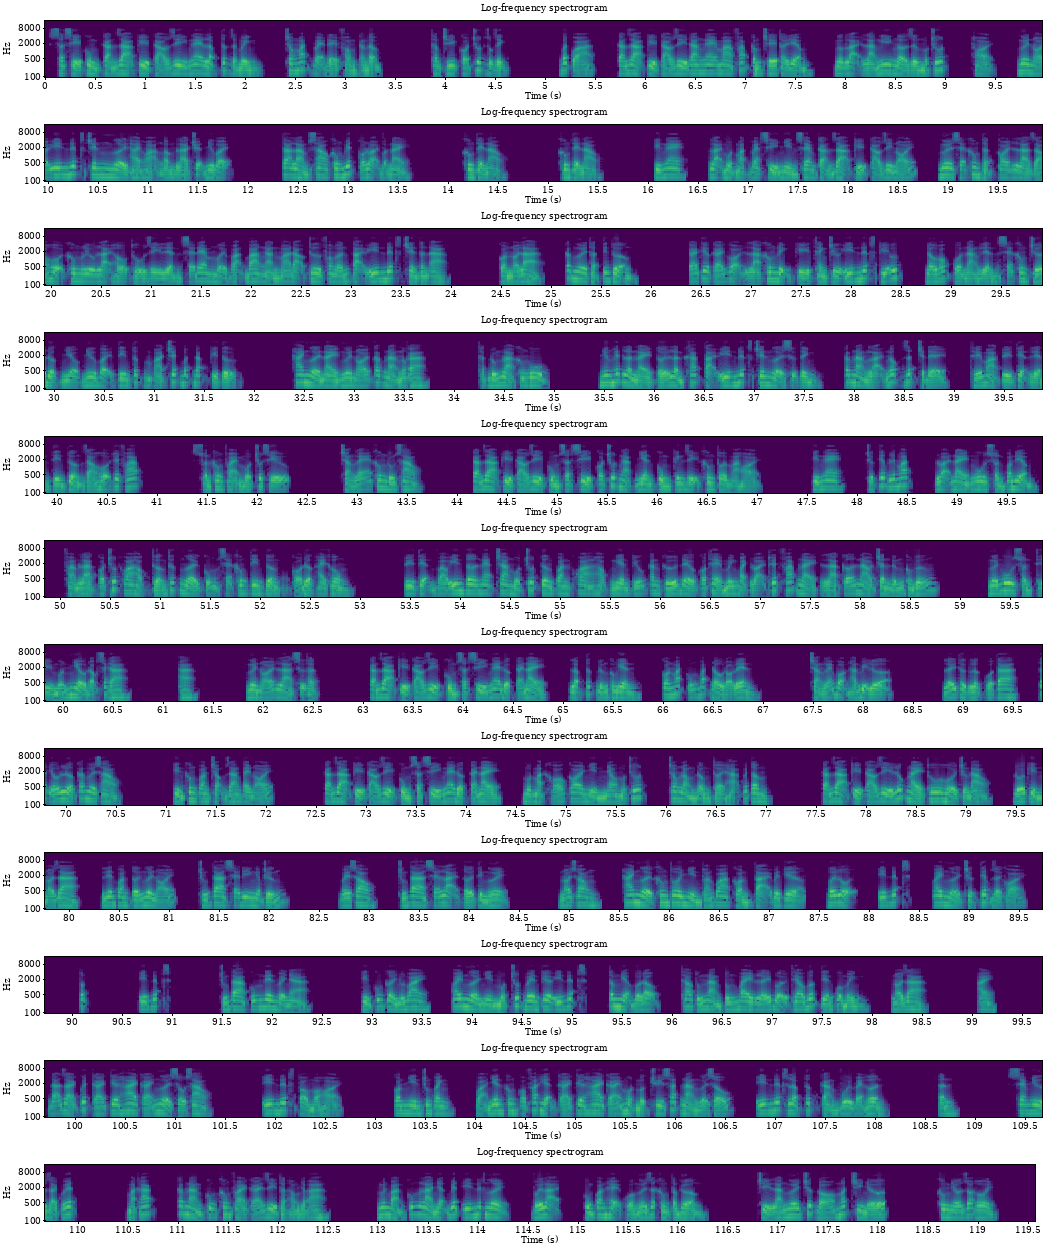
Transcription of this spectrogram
Sơ sĩ cùng cản dạ kỳ cáo gì nghe lập tức giật mình, trong mắt vẻ đề phòng càng đậm. Thậm chí có chút dục dịch. Bất quá, cản dạ kỳ cáo gì đang nghe ma pháp cấm chế thời điểm, ngược lại là nghi ngờ dừng một chút, hỏi, ngươi nói in index trên người thai họa ngầm là chuyện như vậy? Ta làm sao không biết có loại vật này? Không thể nào. Không thể nào. Kỳ nghe lại một mặt vẹt xì nhìn xem cản dạ kỳ cáo gì nói, ngươi sẽ không thật coi là giáo hội không lưu lại hậu thủ gì liền sẽ đem mười vạn ba ngàn ma đạo thư phong ấn tại index trên thân a. Còn nói là, các ngươi thật tin tưởng. Cái kia cái gọi là không định kỳ thanh trừ index ký ức, đầu óc của nàng liền sẽ không chứa được nhiều như vậy tin tức mà chết bất đắc kỳ tử. Hai người này ngươi nói các nàng ngốc ca thật đúng là không ngu. Nhưng hết lần này tới lần khác tại index trên người sự tình, các nàng lại ngốc rất triệt đề thế mà tùy tiện liền tin tưởng giáo hội thuyết pháp. Xuân không phải một chút xíu. Chẳng lẽ không đúng sao? Cản dạ kỳ cáo gì cùng sật xì có chút ngạc nhiên cùng kinh dị không thôi mà hỏi. Kỳ nghe, trực tiếp liếc mắt, loại này ngu xuẩn quan điểm, phàm là có chút khoa học thưởng thức người cũng sẽ không tin tưởng có được hay không. Tùy tiện vào internet tra một chút tương quan khoa học nghiên cứu căn cứ đều có thể minh bạch loại thuyết pháp này là cỡ nào chân đứng không vững. Người ngu xuẩn thì muốn nhiều đọc sách a. A người nói là sự thật. Cản dạ kỳ cáo gì cùng sật xì nghe được cái này, lập tức đứng không yên, con mắt cũng bắt đầu đỏ lên. Chẳng lẽ bọn hắn bị lừa? Lấy thực lực của ta, tất yếu lừa các ngươi sao? Kỳn không quan trọng giang tay nói cản giả kỳ cáo gì cùng sật xí nghe được cái này, một mặt khó coi nhìn nhau một chút, trong lòng đồng thời hạ quyết tâm. Cản giả kỳ cáo gì lúc này thu hồi trường đao, đối kỳn nói ra, liên quan tới ngươi nói, chúng ta sẽ đi nghiệm chứng. Về sau, chúng ta sẽ lại tới tìm ngươi. Nói xong, hai người không thôi nhìn thoáng qua còn tại bên kia, bơi lội, index, quay người trực tiếp rời khỏi. Tốt. Index, chúng ta cũng nên về nhà. Kỳn cũng cười nhún vai, quay người nhìn một chút bên kia index, tâm niệm vừa động, thao túng nàng tung bay lấy đuổi theo bước tiến của mình, nói ra, ai, đã giải quyết cái kia hai cái người xấu sao? Innis tò mò hỏi. Còn nhìn chung quanh, quả nhiên không có phát hiện cái kia hai cái một mực truy sát nàng người xấu Innis lập tức càng vui vẻ hơn. Ân, xem như giải quyết. Mặt khác, các nàng cũng không phải cái gì thật hỏng nhập a. Nguyên bản cũng là nhận biết Innis ngươi, với lại, cùng quan hệ của ngươi rất không tầm thường. Chỉ là ngươi trước đó mất trí nhớ. Không nhớ rõ thôi.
